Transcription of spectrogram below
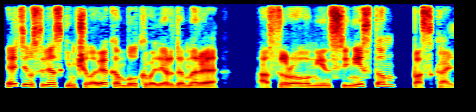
Этим светским человеком был кавалер де Мере, а суровым янсинистом – Паскаль.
